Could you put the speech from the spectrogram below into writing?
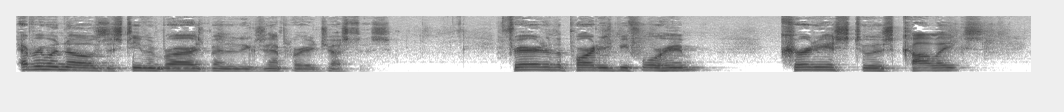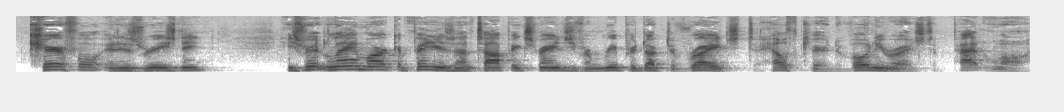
Everyone knows that Stephen Breyer has been an exemplary justice. Fair to the parties before him, courteous to his colleagues, careful in his reasoning. He's written landmark opinions on topics ranging from reproductive rights to health care to voting rights to patent law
